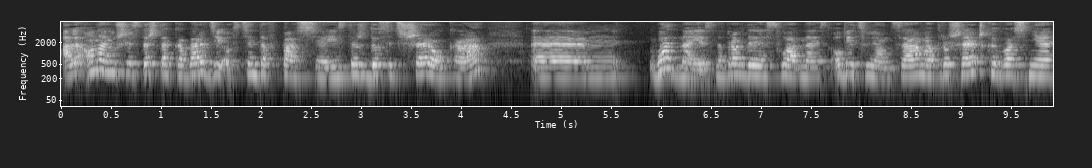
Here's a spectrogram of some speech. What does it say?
ale ona już jest też taka bardziej odcięta w pasie, jest też dosyć szeroka, ładna jest, naprawdę jest ładna, jest obiecująca, ma troszeczkę właśnie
